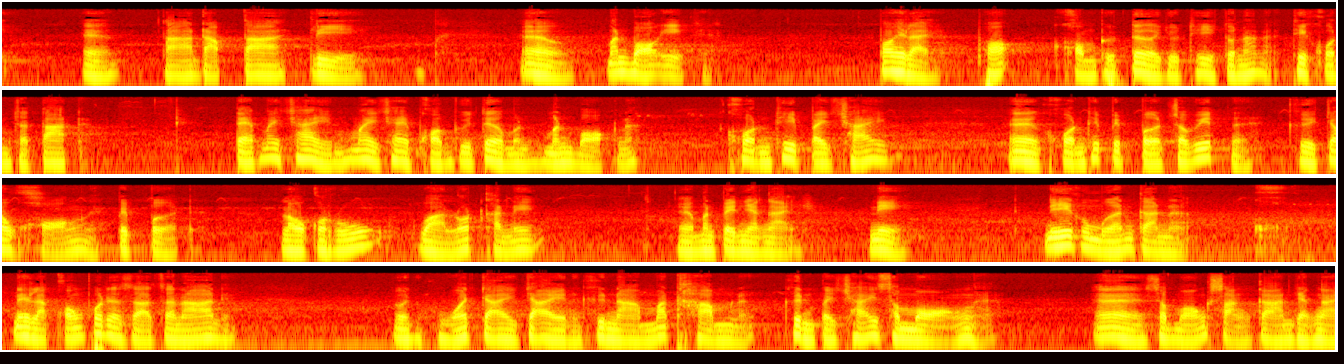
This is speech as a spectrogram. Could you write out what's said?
เออ ตาดับตาหรี่เออ มันบอกอีก เพราะอะไร เพราะคอมพิวเตอร์อยู่ที่ตัวนั้นที่คนสตาร์ทแต่ไม่ใช่ไม่ใช่คอมพิวเตอร์มันมันบอกนะ คนที่ไปใช้คนที่ไปเปิดสวิตช์เนี่ยคือเจ้าของเนี่ยไปเปิด เราก็รู้ว่ารถคันนี้เออมันเป็นยังไง นี่ นี่ก็เหมือนกันอะในหลักของพุทธศาสนาเนี่ยหัวใจใจนะคือนามธรรมนะขึ้นไปใช้สมองเออสมองสั่งการยังไง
